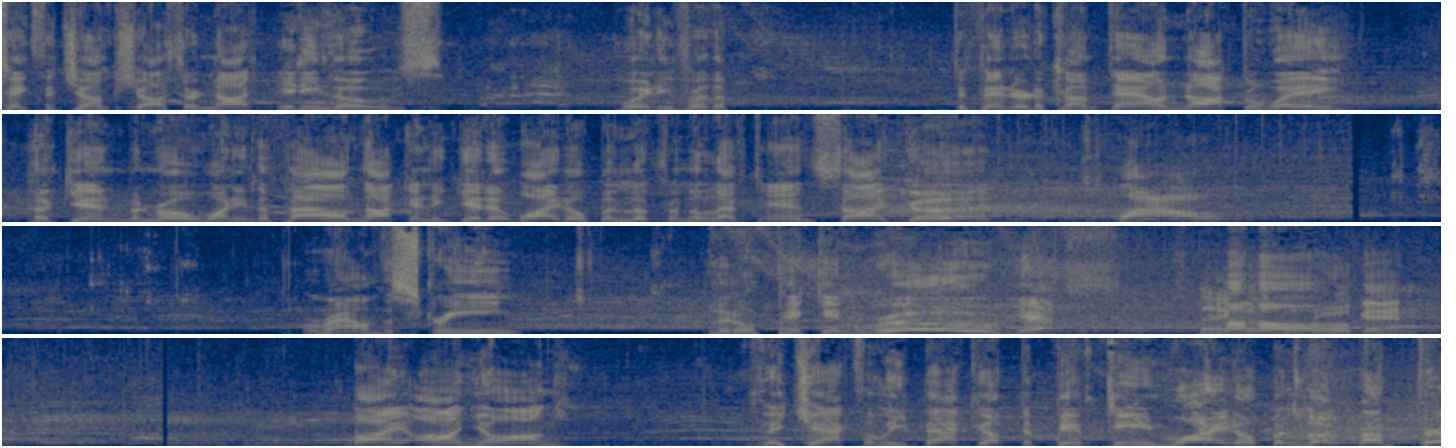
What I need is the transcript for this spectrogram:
take the jump shots. They're not hitting those. Waiting for the defender to come down. Knocked away. Again, Monroe wanting the foul, not going to get it. Wide open look from the left-hand side. Good. Wow. Around the screen. Little pick and groove. Yes. There goes Oh. Monroe again. By Anyang. As They jack the lead back up to 15. Wide open look from three.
